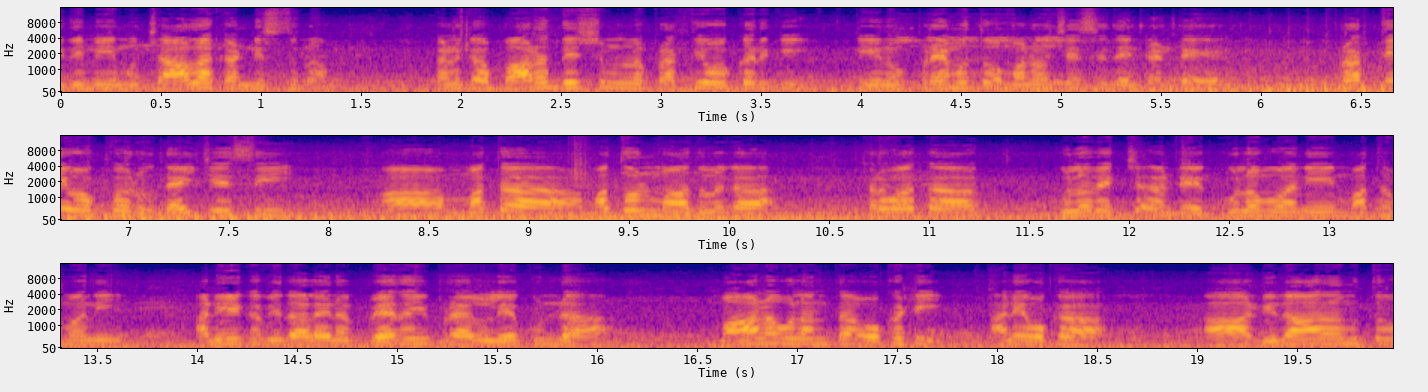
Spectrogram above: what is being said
ఇది మేము చాలా ఖండిస్తున్నాం. కనుక భారతదేశంలో ఉన్న ప్రతి ఒక్కరికి నేను ప్రేమతో మనం చేసేది ఏంటంటే ప్రతి ఒక్కరూ దయచేసి మత మతోన్మాదులుగా తర్వాత కుల వ్యక్తి అంటే కులము అని మతం అని అనేక విధాలైన భేదాభిప్రాయాలు లేకుండా మానవులంతా ఒకటి అనే ఒక నిదానంతో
